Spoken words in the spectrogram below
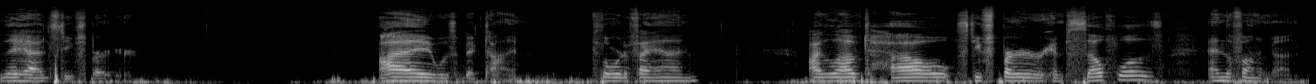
they had Steve Spurrier, I was a big time Florida fan. I loved how Steve Spurrier himself was and the fun and gun.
